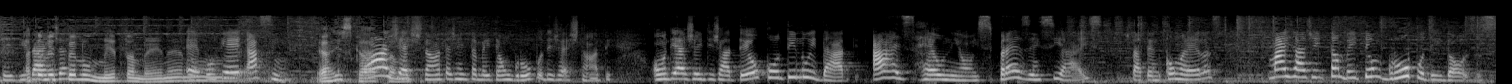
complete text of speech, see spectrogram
Devido Até mesmo pelo medo também, né? É, porque assim... É arriscado Com a também. gestante, a gente também tem um grupo de gestante, onde a gente já deu continuidade às reuniões presenciais está tendo com elas, mas a gente também tem um grupo de idosos.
